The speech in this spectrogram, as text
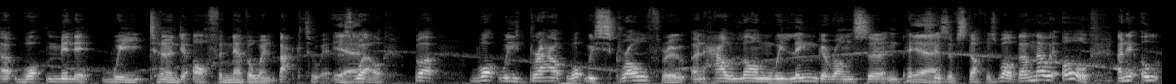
at what minute we turned it off and never went back to it Yeah. as well, but what we brow, what we scroll through, and how long we linger on certain pictures Yeah. of stuff as well. They'll know it all, and it'll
